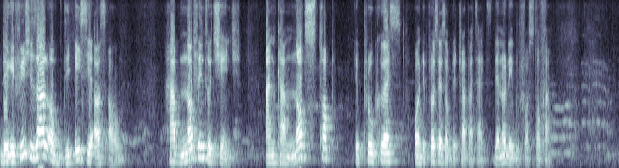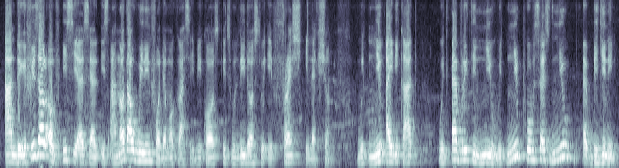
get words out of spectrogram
The refusal of the ECSL have nothing to change and cannot stop the progress or the process of the tripartite. They're not able to stop them. And the refusal of ECSL is another winning for democracy because it will lead us to a fresh election with new ID card, with everything new, with new process, new uh, beginning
